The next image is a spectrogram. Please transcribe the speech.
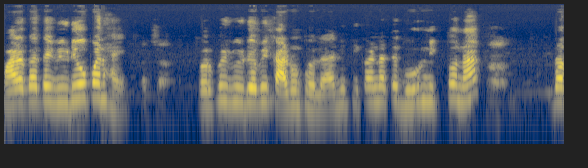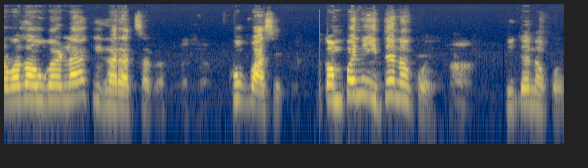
माझ्याकडे ते व्हिडिओ पण आहे. भरपूर व्हिडिओ मी काढून ठेवलाय. आणि तिकडनं ते धूर निघतो ना दरवाजा उघडला की घरात सगळं. खूप वास येतो. कंपनी इथे नकोय. इथे नकोय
